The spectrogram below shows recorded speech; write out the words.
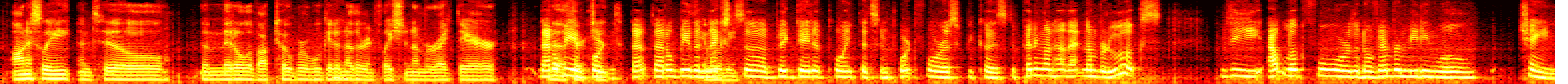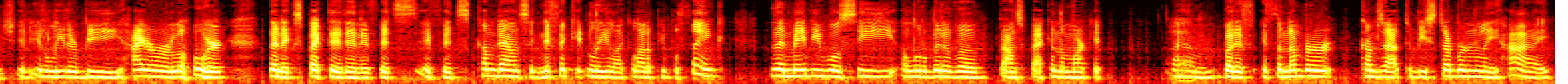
honestly, until the middle of October. We'll get another inflation number right there. That'll be 13th. important. That that'll be the It next Uh, big data point that's important for us because depending on how that number looks, the outlook for the November meeting will change. It, it'll either be higher or lower than expected, and if it's if it's come down significantly, like a lot of people think, then maybe we'll see a little bit of a bounce back in the market. Um, but if if the number comes out to be stubbornly high,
